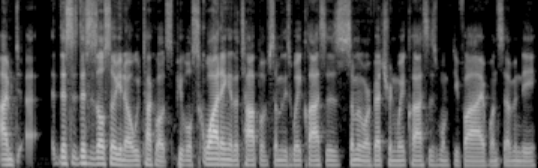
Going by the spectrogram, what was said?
I'm uh, this is this is also you know we've talked about people squatting at the top of some of these weight classes, some of the more veteran weight classes, 155, 170,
